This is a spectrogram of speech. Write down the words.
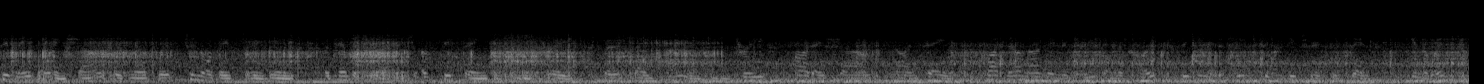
Snow showers on the Alps. Sydney, morning showers with northwest to northeasterly winds. The temperature range of 15 to 23. Thursday, sunny 23. Friday, showers 19. Right now, 19 degrees on the coast. The humidity 62%. In the west,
